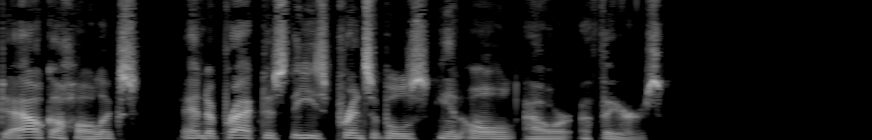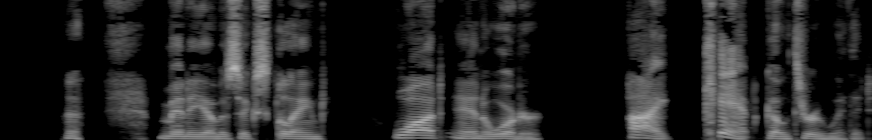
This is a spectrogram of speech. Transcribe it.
to alcoholics and to practice these principles in all our affairs. Many of us exclaimed, What an order! I can't go through with it.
